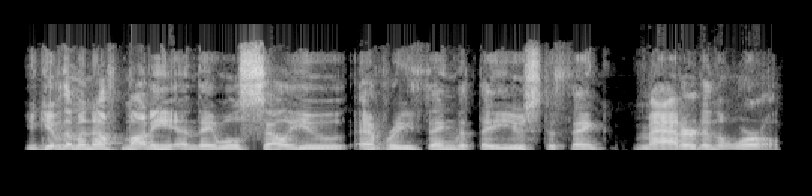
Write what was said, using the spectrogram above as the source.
you give them enough money and they will sell you everything that they used to think mattered in the world.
